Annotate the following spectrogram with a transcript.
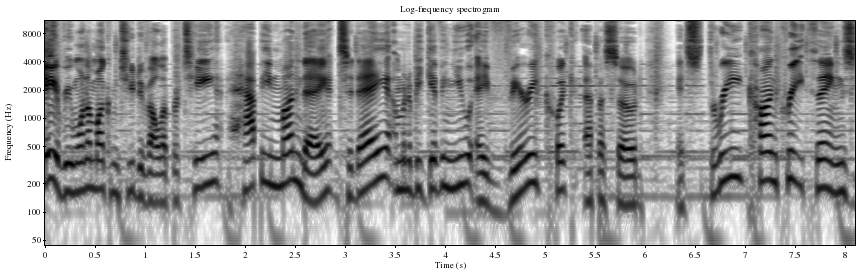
Hey everyone, and welcome to Developer Tea. Happy Monday. Today I'm going to be giving you a very quick episode. It's three concrete things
